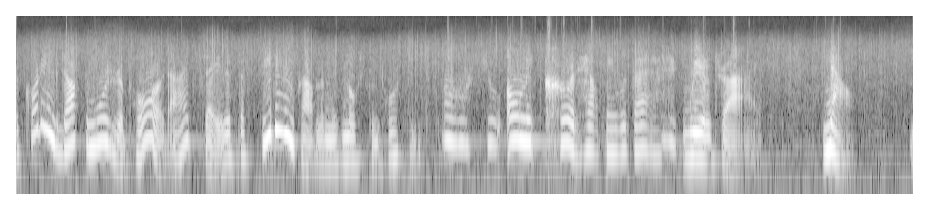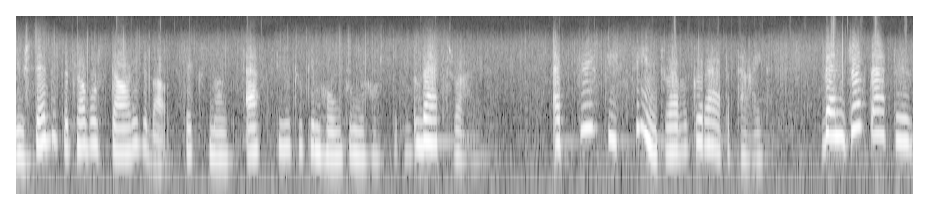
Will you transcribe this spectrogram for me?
according to Dr. Moore's report, I'd say that the feeding problem is most important. Oh, if you only could help me with that. We'll try. Now, you said that the trouble started about six months after you took him home from the hospital. That's right. At first, he seemed to have a good appetite. Then, just after his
